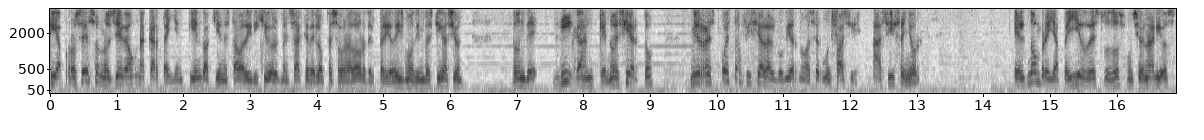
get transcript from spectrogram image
Si a proceso nos llega una carta, y entiendo a quién estaba dirigido el mensaje de López Obrador del periodismo de investigación, donde digan que no es cierto, mi respuesta oficial al gobierno va a ser muy fácil. Así, señor, el nombre y apellido de estos dos funcionarios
